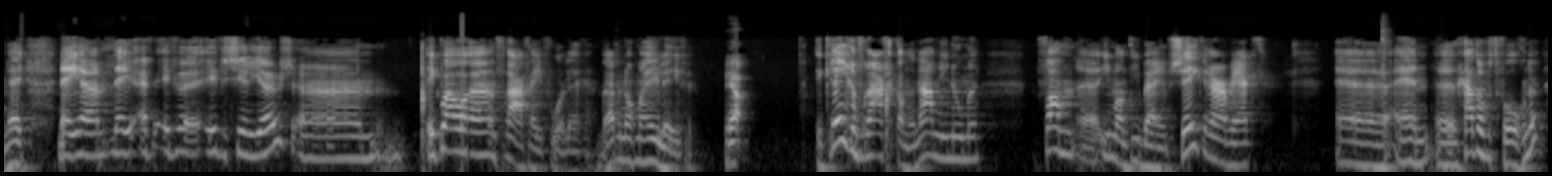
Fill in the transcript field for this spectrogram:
Nee, nee, uh, nee even, even serieus. Uh, ik wou uh, een vraag aan je voorleggen. We hebben nog maar heel even. Ja. Ik kreeg een vraag, ik kan de naam niet noemen, van iemand die bij een verzekeraar werkt. en het gaat over het volgende.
